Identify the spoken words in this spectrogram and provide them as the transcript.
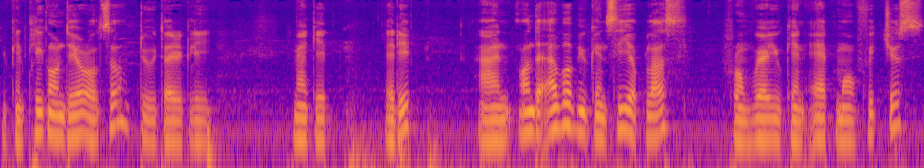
You can click on there also to directly make it edit. And on the above you can see a plus from where you can add more pictures.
